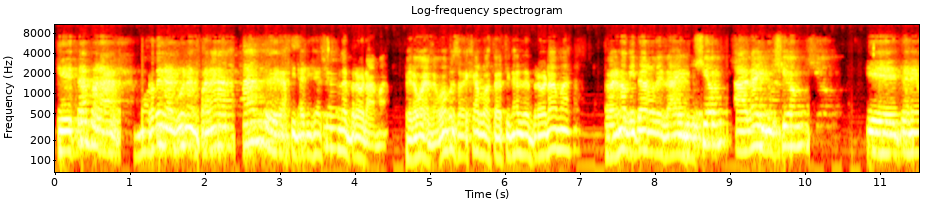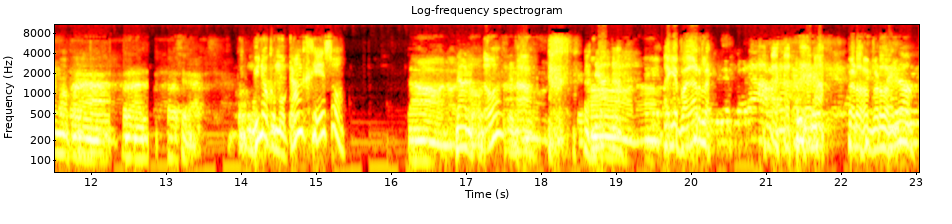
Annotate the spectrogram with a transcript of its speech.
que está para morder alguna empanada antes de la finalización del programa. Pero bueno, vamos a dejarlo hasta el final del programa para no quitarle la ilusión a la ilusión que tenemos para, para, para hacer algo. ¿Vino como canje eso? No, no, No, no. ¿No? No. no, no. Hay que pagarla. Perdón, perdón. Perdón,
